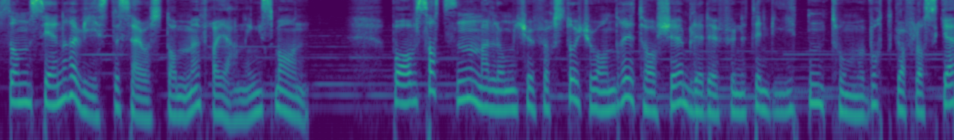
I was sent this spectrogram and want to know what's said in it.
som senere viste seg å stamme fra gjerningsmannen. På avsatsen mellom 21. og 22. etasje ble det funnet en liten, tom vodkaflaske,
